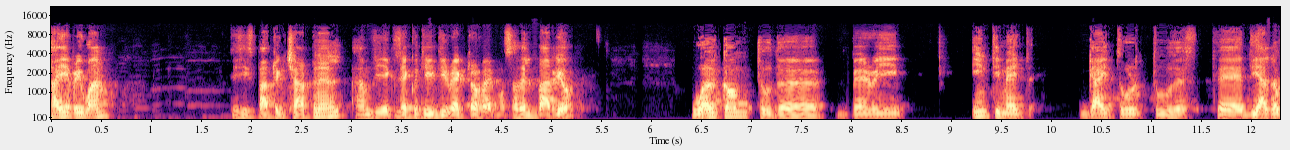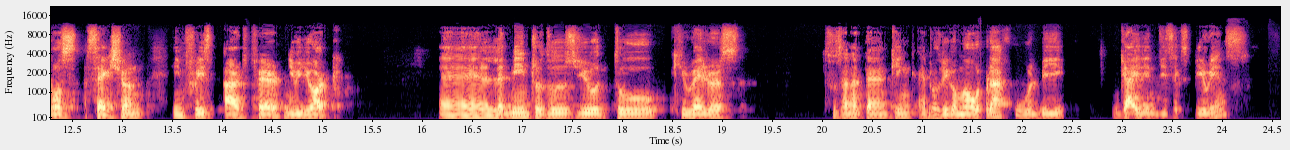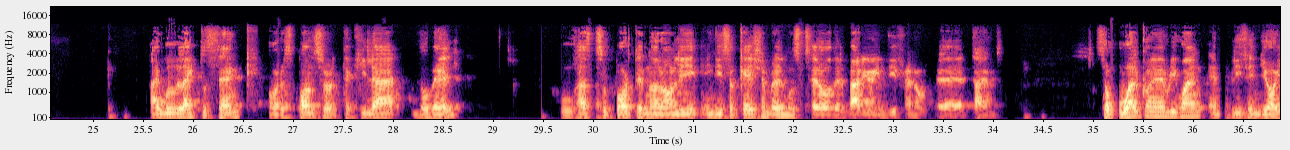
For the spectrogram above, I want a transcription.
Hi, everyone. This is Patrick Charpenel. I'm the Executive Director of Museo del Barrio. Welcome to the very intimate guide tour to the, the Diálogos section in Frieze Art Fair, New York. Uh, let me introduce you to curators Susanna Temkin and Rodrigo Moura, who will be guiding this experience. I would like to thank our sponsor, Tequila Dobel, who has supported not only in this occasion, but El Museo del Barrio in different uh, times. So welcome everyone and please enjoy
